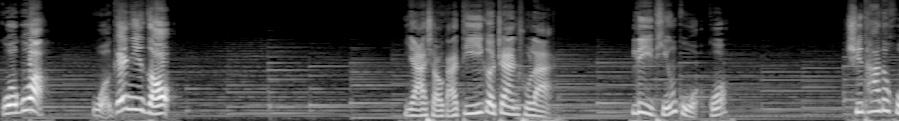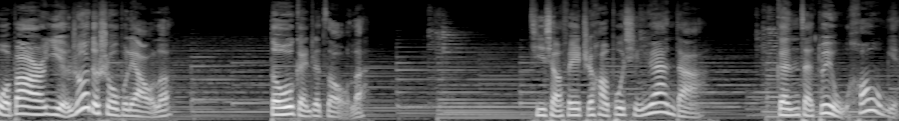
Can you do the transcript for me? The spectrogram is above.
果果，我跟你走。鸭小嘎第一个站出来，力挺果果。其他的伙伴也热得受不了了，都跟着走了。姬小飞只好不情愿的跟在队伍后面。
